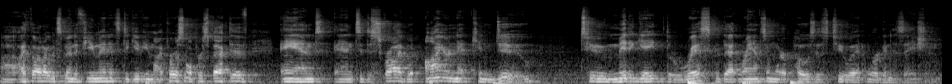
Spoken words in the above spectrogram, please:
Uh, I thought I would spend a few minutes to give you my personal perspective and, and to describe what IronNet can do to mitigate the risk that ransomware poses to an organization.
